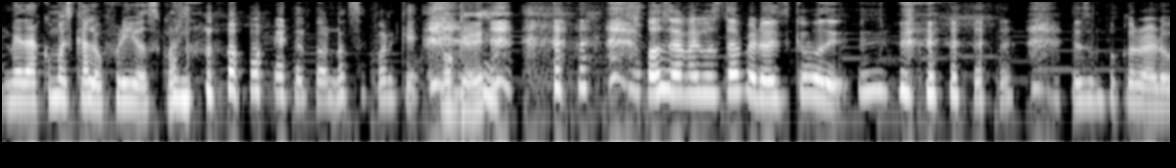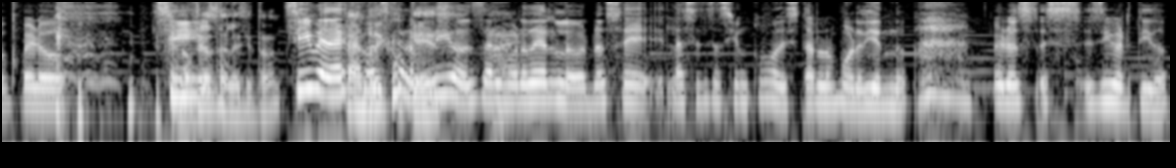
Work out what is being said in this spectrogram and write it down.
me da como escalofríos cuando lo muerdo, no sé por qué. Ok. O sea, me gusta, pero es como de... es un poco raro, pero Sí. Escalofríos al citrón. sí me da Tan como rico que es. escalofríos al Ay. morderlo, no sé, la sensación como de estarlo mordiendo, pero es, es- es divertido.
